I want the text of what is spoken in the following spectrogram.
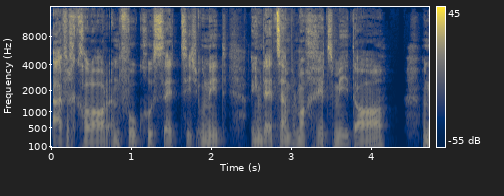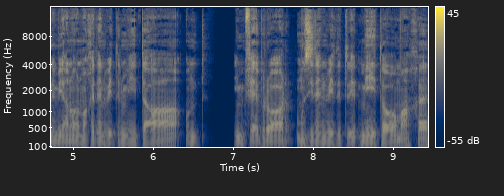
einfach klar einen Fokus setzt und nicht, im Dezember mache ich jetzt mehr da, und im Januar mache ich dann wieder mehr da und im Februar muss ich dann wieder mehr da machen.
